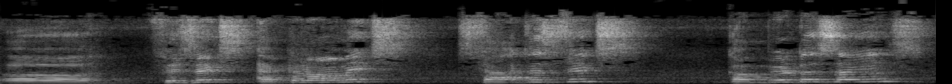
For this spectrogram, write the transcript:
uh, physics economics statistics computer science.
